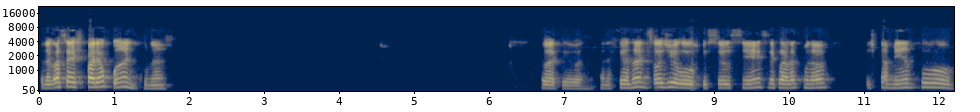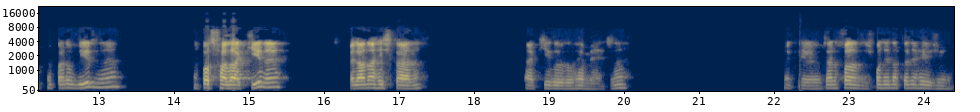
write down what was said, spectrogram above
O negócio é espalhar o pânico, né? Aqui, Fernandes, hoje o ciência declarou que o melhor medicamento é para o vírus, né? Não posso falar aqui, né? Melhor não arriscar, né? Aqui do, do remédio, né? Aqui, já não falando, respondendo a Tânia Regina.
